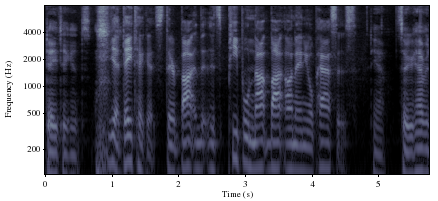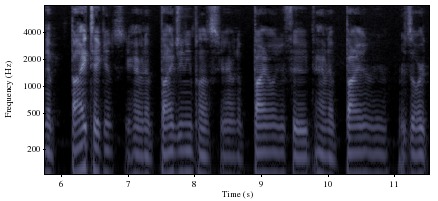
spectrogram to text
Day tickets. Yeah, day tickets. They're buy. It's people not buy on annual passes. Yeah. So you're having to buy tickets. You're having to buy Genie Plus. You're having to buy all your food. You're having to buy your resort.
